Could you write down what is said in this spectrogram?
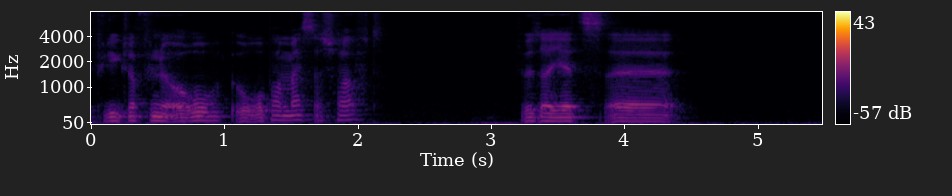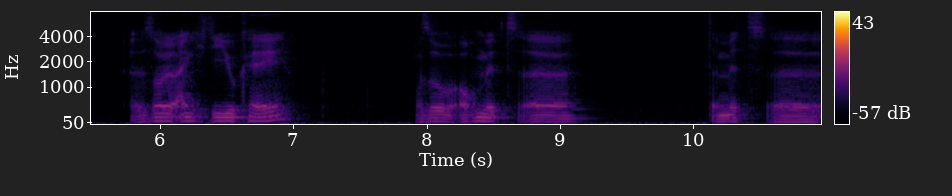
für die, glaube für eine Euro Europameisterschaft, wird er jetzt, äh, soll eigentlich die UK, also auch mit, äh, damit, äh,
